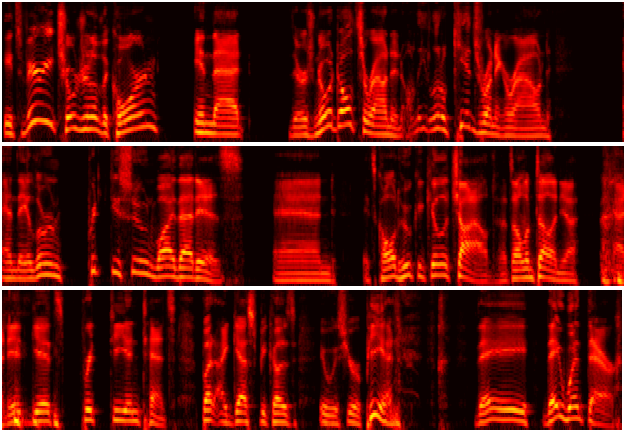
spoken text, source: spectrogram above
it's very children of the corn in that there's no adults around and only little kids running around. And they learn pretty soon why that is. And it's called Who Could Kill a Child. That's all I'm telling you. And it gets pretty intense. But I guess because it was European, they they went there.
